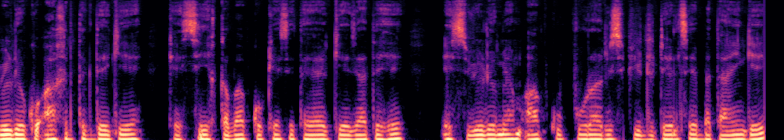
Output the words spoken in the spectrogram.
वीडियो को आखिर तक देखिए कि सीख कबाब को कैसे तैयार किए जाते हैं। इस वीडियो में हम आपको पूरा रेसिपी डिटेल से बताएँगे।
